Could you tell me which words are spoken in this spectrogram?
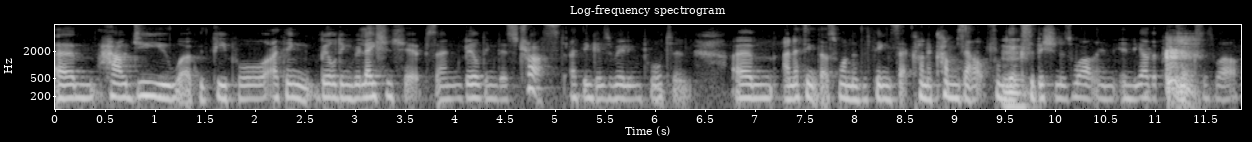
um, how do you work with people, I think building relationships and building this trust, I think is really important. Um, and I think that's one of the things that kind of comes out from mm. the exhibition as well, in, in the other projects as well.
